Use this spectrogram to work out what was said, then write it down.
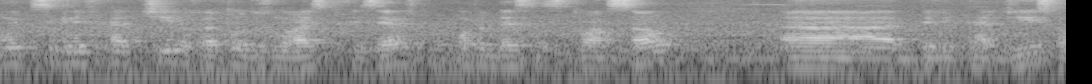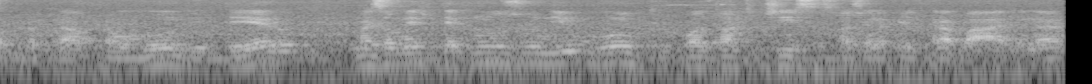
muito significativa para todos nós que fizemos por conta dessa situação uh, delicadíssima para o mundo inteiro, mas ao mesmo tempo nos uniu muito enquanto artistas fazendo aquele trabalho. Né?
